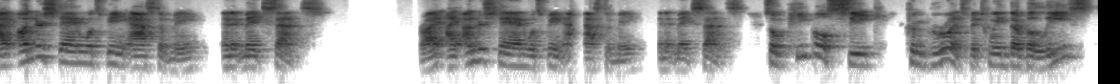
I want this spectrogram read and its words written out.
I understand what's being asked of me and it makes sense. Right? I understand what's being asked of me and it makes sense. So people seek congruence between their beliefs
